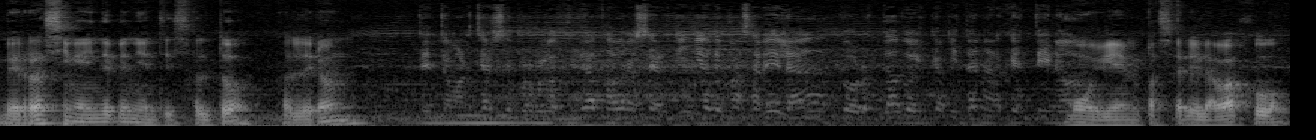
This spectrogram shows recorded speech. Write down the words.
De Racing a Independiente, saltó Calderón, Intenta marcharse por el muy bien, pasarela abajo,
